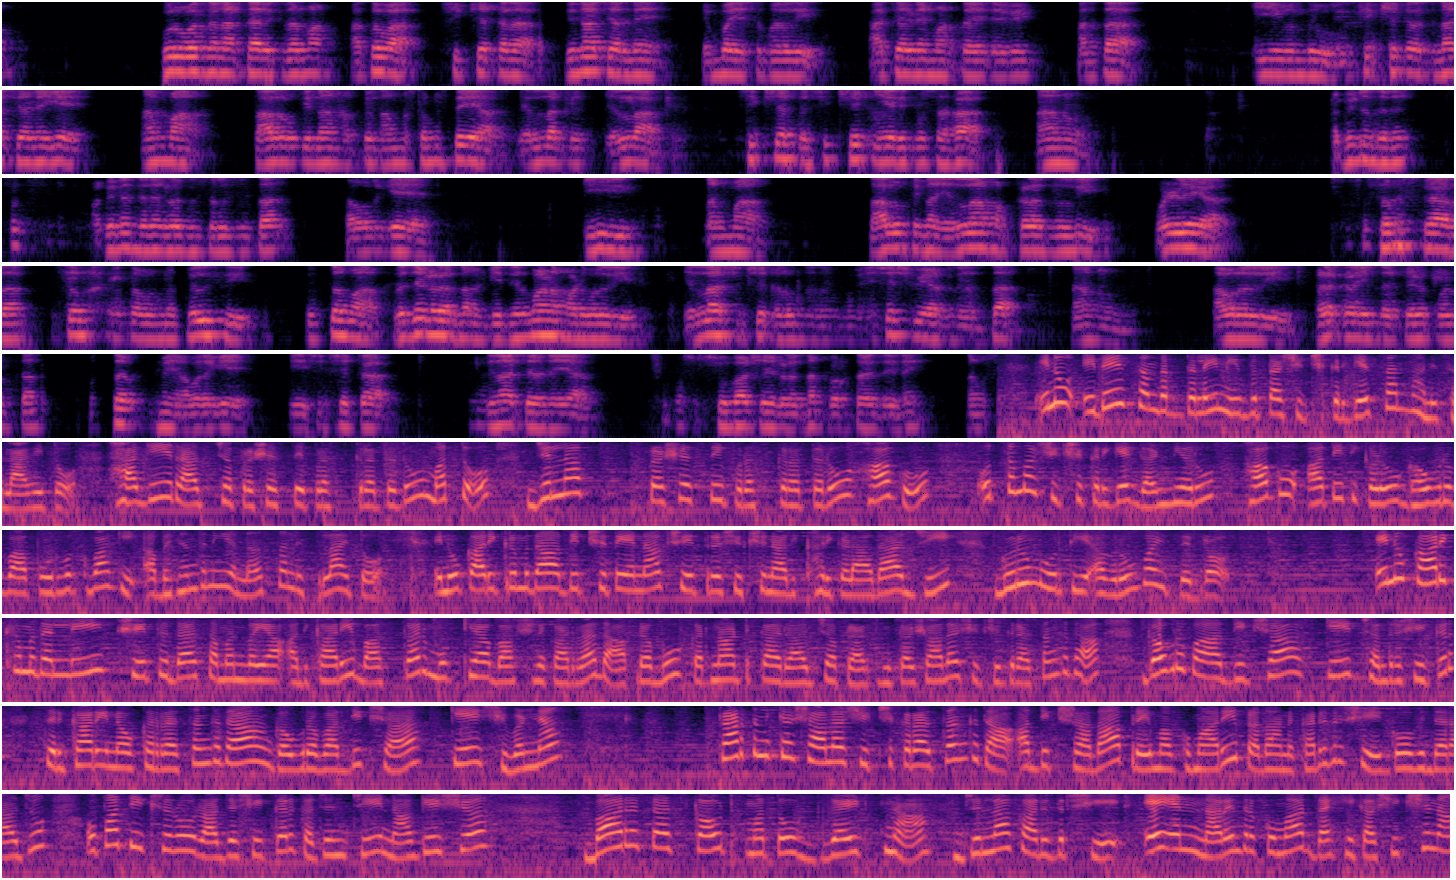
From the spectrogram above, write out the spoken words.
ಗುರುವಂದನಾ ಕಾರ್ಯಕ್ರಮ ಅಥವಾ ಶಿಕ್ಷಕರ ದಿನಾಚರಣೆ ಎಂಬ ಹೆಸರಿನಲ್ಲಿ ಆಚರಣೆ ಮಾಡ್ತಾ ಇದ್ದೇವೆ. ಅಂತ ಈ ಒಂದು ಶಿಕ್ಷಕರ ದಿನಾಚರಣೆಗೆ ನಮ್ಮ ತಾಲೂಕಿನ ಮತ್ತು ನಮ್ಮ ಸಂಸ್ಥೆಯ ಎಲ್ಲ ಎಲ್ಲ ಶಿಕ್ಷಕ, ಶಿಕ್ಷಕಿಯರಿಗೂ ಸಹ ನಾನು ಅಭಿನಂದನೆ. ಅಭಿನಂದನೆಗಳನ್ನು ಸಲ್ಲಿಸುತ್ತಾ ಅವರಿಗೆ ಈ ನಮ್ಮ ತಾಲೂಕಿನ ಎಲ್ಲಾ ಮಕ್ಕಳಲ್ಲಿ ಒಳ್ಳೆಯ ಸಂಸ್ಕಾರ, ಸಂಸ್ಕೃತವನ್ನು ಕಲಿಸಿ ಉತ್ತಮ ಪ್ರಜೆಗಳನ್ನಾಗಿ ನಿರ್ಮಾಣ ಮಾಡುವಲ್ಲಿ ಎಲ್ಲಾ ಶಿಕ್ಷಕರು ಯಶಸ್ವಿಯಾಗಲಿ ಅಂತ ನಾನು ಅವರಲ್ಲಿ ಕಳಕಳಿಯಿಂದ ಕೇಳಿಕೊಳ್ಳುತ್ತಾ ಮತ್ತೊಮ್ಮೆ ಅವರಿಗೆ ಈ ಶಿಕ್ಷಕ ದಿನಾಚರಣೆಯ ಶುಭಾಶಯಗಳನ್ನ ಕೋರ್ತಾ ಇದ್ದೇನೆ. ಇನ್ನು ಇದೇ ಸಂದರ್ಭದಲ್ಲಿ ನಿವೃತ್ತ ಶಿಕ್ಷಕರಿಗೆ ಸನ್ಮಾನಿಸಲಾಯಿತು. ಹಾಗೆ ರಾಜ್ಯ ಪ್ರಶಸ್ತಿ ಪುರಸ್ಕೃತರು ಮತ್ತು ಜಿಲ್ಲಾ ಪ್ರಶಸ್ತಿ ಪುರಸ್ಕೃತರು ಹಾಗೂ ಉತ್ತಮ ಶಿಕ್ಷಕರಿಗೆ ಗಣ್ಯರು ಹಾಗೂ ಅತಿಥಿಗಳು ಗೌರವಪೂರ್ವಕವಾಗಿ ಅಭಿನಂದನೆಯನ್ನು ಸಲ್ಲಿಸಲಾಯಿತು. ಇನ್ನು ಕಾರ್ಯಕ್ರಮದ ಅಧ್ಯಕ್ಷತೆಯನ್ನ ಕ್ಷೇತ್ರ ಶಿಕ್ಷಣಾಧಿಕಾರಿಗಳಾದ ಜಿ. ಗುರುಮೂರ್ತಿ ಅವರು ವಹಿಸಿದ್ರು ಇನ್ನು ಕಾರ್ಯಕ್ರಮದಲ್ಲಿ ಕ್ಷೇತ್ರದ ಸಮನ್ವಯ ಅಧಿಕಾರಿ ಭಾಸ್ಕರ್, ಮುಖ್ಯ ಭಾಷಣಕಾರರಾದ ಪ್ರಭು, ಕರ್ನಾಟಕ ರಾಜ್ಯ ಪ್ರಾಥಮಿಕ ಶಾಲಾ ಶಿಕ್ಷಕರ ಸಂಘದ ಗೌರವ ಅಧ್ಯಕ್ಷ ಕೆ ಚಂದ್ರಶೇಖರ್, ಸರ್ಕಾರಿ ನೌಕರರ ಸಂಘದ ಗೌರವಾಧ್ಯಕ್ಷ ಕೆ ಶಿವಣ್ಣ, ಪ್ರಾಥಮಿಕ ಶಾಲಾ ಶಿಕ್ಷಕರ ಸಂಘದ ಅಧ್ಯಕ್ಷರಾದ ಪ್ರೇಮಕುಮಾರಿ ಪ್ರಧಾನ ಕಾರ್ಯದರ್ಶಿ ಗೋವಿಂದರಾಜು, ಉಪಾಧ್ಯಕ್ಷರು ರಾಜಶೇಖರ್, ಖಜಂಚಿ ನಾಗೇಶ್ ಭಾರತ ಸ್ಕೌಟ್ ಮತ್ತು ಗೈಡ್ಸ್ನ ಜಿಲ್ಲಾ ಕಾರ್ಯದರ್ಶಿ ಎಎನ್ ನರೇಂದ್ರ ಕುಮಾರ್ ದೈಹಿಕ ಶಿಕ್ಷಣ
